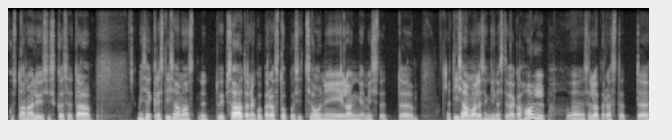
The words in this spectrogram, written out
kus ta analüüsis ka seda äh, mis EKRE-st Isamaast nüüd võib saada nagu pärast opositsiooni langemist, et et Isamaale see on kindlasti väga halb, sellepärast et äh,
